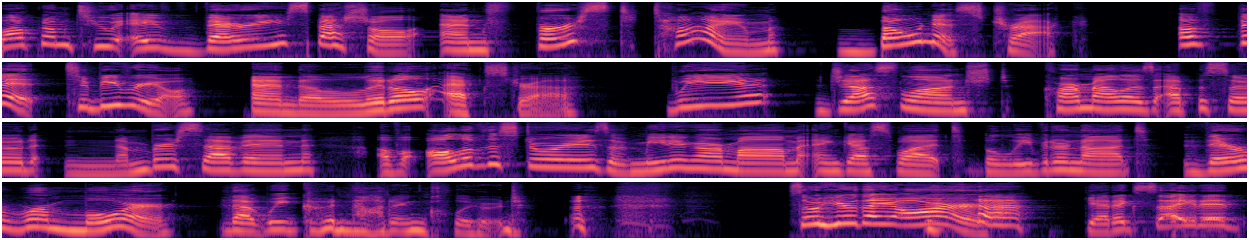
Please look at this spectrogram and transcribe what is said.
Welcome to a very special and first time bonus track of Fit to Be Real. And a little extra. We just launched Carmela's episode number seven of all of the stories of meeting our mom. And guess what? Believe it or not, there were more that we could not include. so here they are. Get excited.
